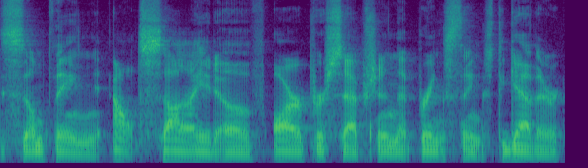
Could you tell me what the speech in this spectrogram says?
something outside of our perception that brings things together.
